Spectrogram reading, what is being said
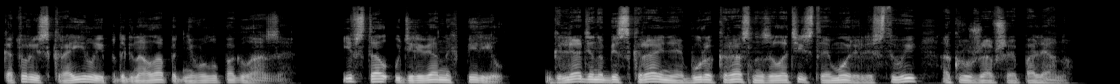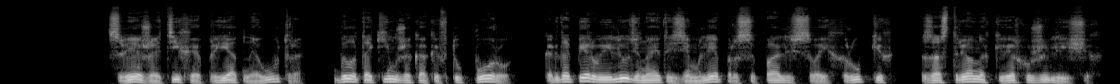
который скроила и подогнала под него лупоглазая, и встал у деревянных перил, глядя на бескрайнее буро-красно-золотистое море листвы, окружавшее поляну. Свежее, тихое, приятное утро было таким же, как и в ту пору, когда первые люди на этой земле просыпались в своих хрупких, заостренных кверху жилищах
